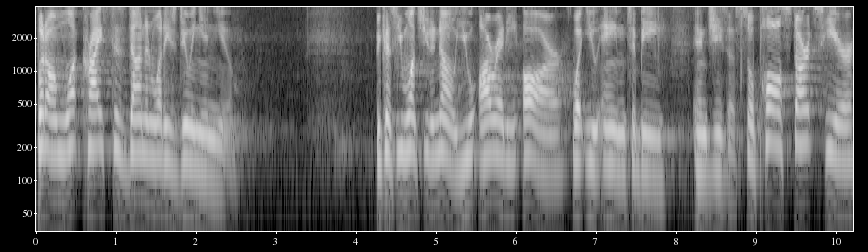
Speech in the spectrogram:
but on what Christ has done and what he's doing in you. Because he wants you to know you already are what you aim to be in Jesus. So Paul starts here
